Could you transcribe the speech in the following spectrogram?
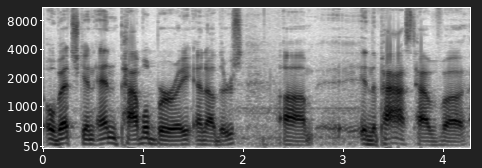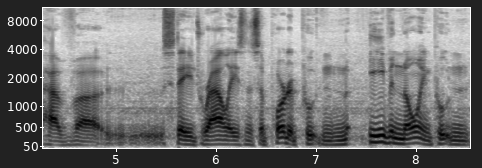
Ovechkin and Pavel Bure and others um, in the past have uh, have uh, staged rallies and supported Putin, even knowing Putin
